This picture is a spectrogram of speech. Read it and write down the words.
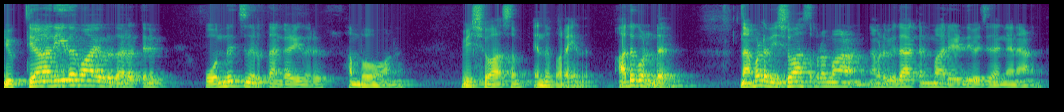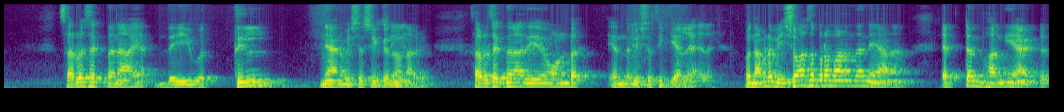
യുക്തിയാതീതമായ ഒരു തലത്തിനും ഒന്നിച്ചു നിർത്താൻ കഴിയുന്നൊരു സംഭവമാണ് വിശ്വാസം എന്ന് പറയുന്നത്. അതുകൊണ്ട് നമ്മുടെ വിശ്വാസ പ്രമാണം നമ്മുടെ പിതാക്കന്മാർ എഴുതി വെച്ചത് എങ്ങനെയാണ് സർവശക്തനായ ദൈവത്തിൽ ഞാൻ വിശ്വസിക്കുന്നു എന്നാണ്. സർവശക്തനായ ദൈവം ഉണ്ട് എന്ന് വിശ്വസിക്കുകയല്ല. അപ്പോൾ നമ്മുടെ വിശ്വാസ പ്രമാണം തന്നെയാണ് ഏറ്റവും ഭംഗിയായിട്ട്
